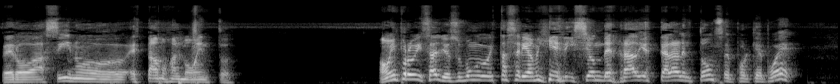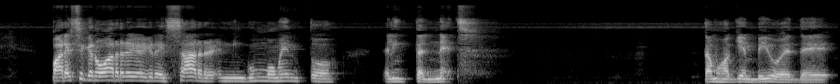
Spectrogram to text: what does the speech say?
Pero así no estamos al momento. Vamos a improvisar. Yo supongo que esta sería mi edición de radio estelar entonces, porque pues parece que no va a regresar en ningún momento el internet. Estamos aquí en vivo desde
